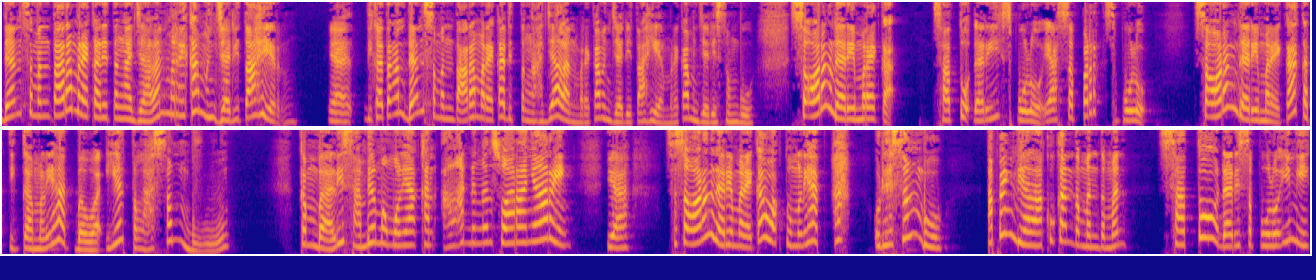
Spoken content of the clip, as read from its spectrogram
Dan sementara mereka di tengah jalan, mereka menjadi tahir. Ya, dikatakan dan sementara mereka di tengah jalan, mereka menjadi tahir, mereka menjadi sembuh. Seorang dari mereka, satu dari sepuluh, ya seper sepuluh. Seorang dari mereka ketika melihat bahwa ia telah sembuh, kembali sambil memuliakan Allah dengan suara nyaring. Ya, Seseorang dari mereka waktu melihat, hah udah sembuh. Apa yang dia lakukan teman-teman? Satu dari sepuluh ini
